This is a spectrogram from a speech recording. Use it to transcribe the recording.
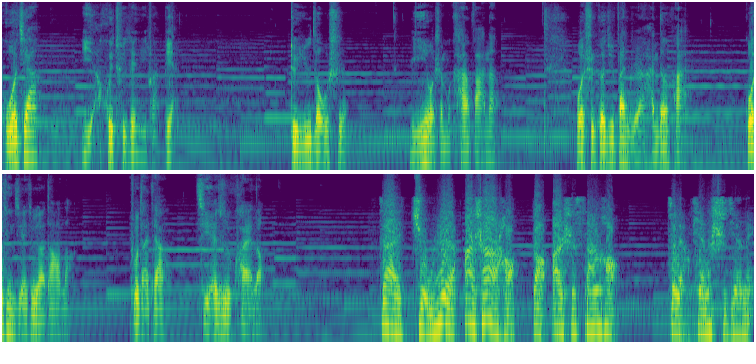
国家也会推着你转变。对于楼市，你有什么看法呢？我是格局班主任韩登海，国庆节就要到了，祝大家节日快乐！在九月二十二号到二十三号这两天的时间内，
